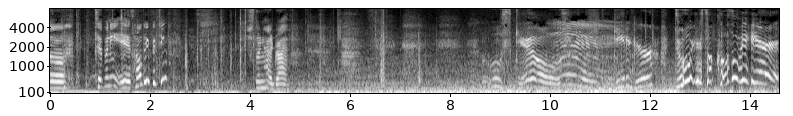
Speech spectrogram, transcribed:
So, Tiffany is, how old are you, 15? She's learning how to drive. Ooh, skills. Mm. Get it, girl. Dude, you're so close over here.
